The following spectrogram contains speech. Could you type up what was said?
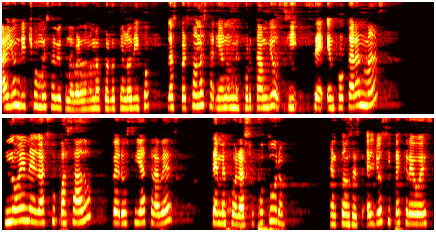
Hay un dicho muy sabio que la verdad no me acuerdo quién lo dijo, las personas harían un mejor cambio si se enfocaran más, no en negar su pasado, pero sí a través de mejorar su futuro. Entonces, el yo sí te creo es,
